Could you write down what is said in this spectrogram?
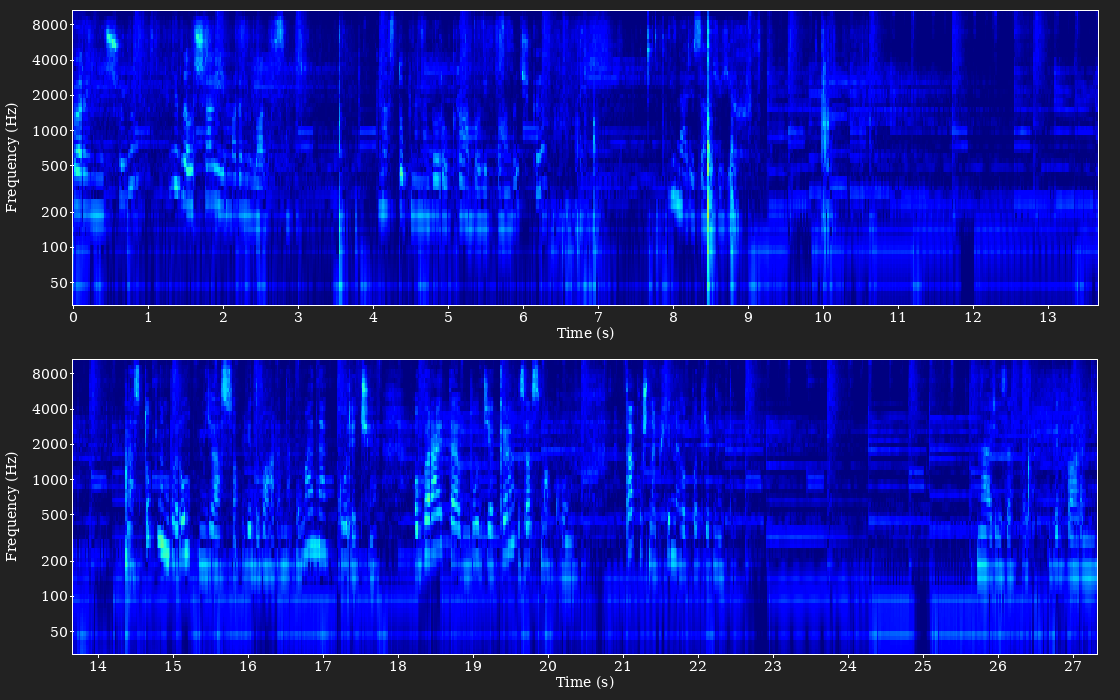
Перемішую і залишаю її маринуватися. Наступно наберу крабові палички і нарізаю їх. Наступним беру м'ясо відварене. У мене куряче. Обирайте будь-яке за смаком. Також необхідно його подрібнити. Нарізати відварені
